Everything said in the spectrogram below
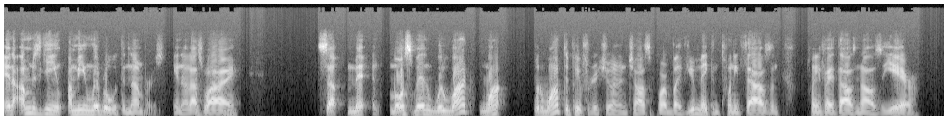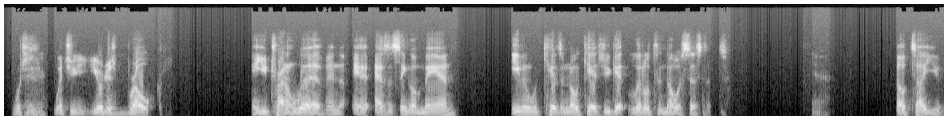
and I'm just getting I'm being liberal with the numbers. You know, that's why some men, most men would want want would want to pay for their children in child support. But if you're making twenty thousand, twenty five thousand dollars a year, which is mm-hmm. which you you're just broke, and you're trying to live, and as a single man, even with kids or no kids, you get little to no assistance. Yeah. they'll tell you,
